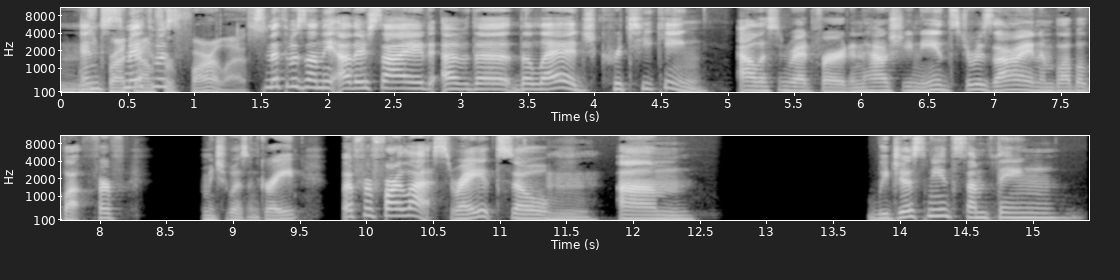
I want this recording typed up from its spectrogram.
Hmm. And brought Smith down was- for far less. Smith was on the other side of the the ledge critiquing Alison Redford and how she needs to resign and blah blah blah. For I mean, she wasn't great, but for far less, right? So, Hmm. um, we just need something.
